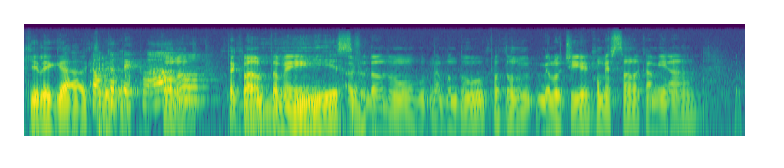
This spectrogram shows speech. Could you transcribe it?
Que legal, que Toca legal. Teclado. Teclado também, Isso. ajudando na bandupa, tô no melodia, começando a caminhar.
